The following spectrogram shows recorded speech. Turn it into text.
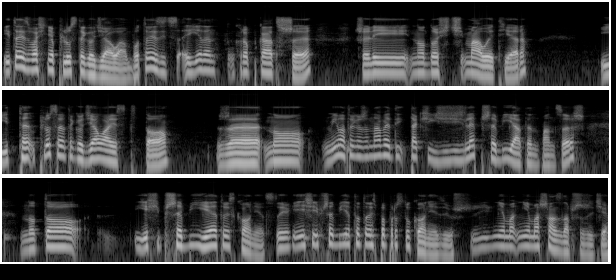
i to jest właśnie plus tego działa, bo to jest 1.3 czyli no dość mały tier i ten plusem tego działa jest to, że no mimo tego, że nawet tak źle przebija ten pancerz, no to jeśli przebije, to jest koniec. To jeśli przebije, to to jest po prostu koniec już. Nie ma, nie ma szans na przeżycie.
